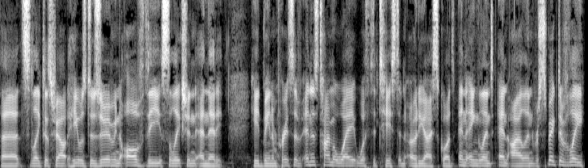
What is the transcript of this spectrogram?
The selectors felt he was deserving of the selection and that he'd been impressive in his time away with the Test and ODI squads in England and Ireland, respectively.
